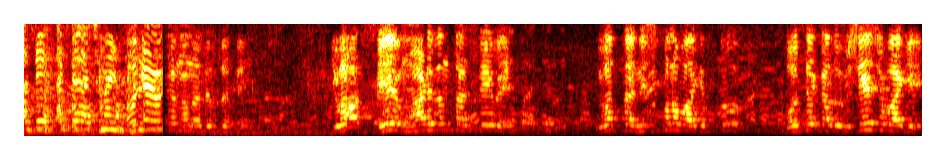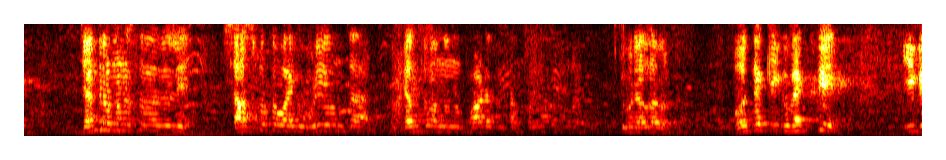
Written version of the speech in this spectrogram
ಅದೇ ಅಟ್ಯಾಚ್ಮೆಂಟ್ ನನ್ನದಿರ್ತೈತಿ ಇವ ಸೇವೆ ಮಾಡಿದಂತ ಸೇವೆ ಇವತ್ತ ನಿಷ್ಫಲವಾಗಿತ್ತು. ಬಹುತೇಕ ಅದು ವಿಶೇಷವಾಗಿ ಜನರ ಮನಸ್ಸಿನಲ್ಲಿ ಶಾಶ್ವತವಾಗಿ ಉಳಿಯುವಂತ ಕೆಲಸವನ್ನು ಮಾಡಿದಂತ ಇವರೆಲ್ಲರೂ. ಬಹುತೇಕ ಈಗ ವ್ಯಕ್ತಿ ಈಗ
